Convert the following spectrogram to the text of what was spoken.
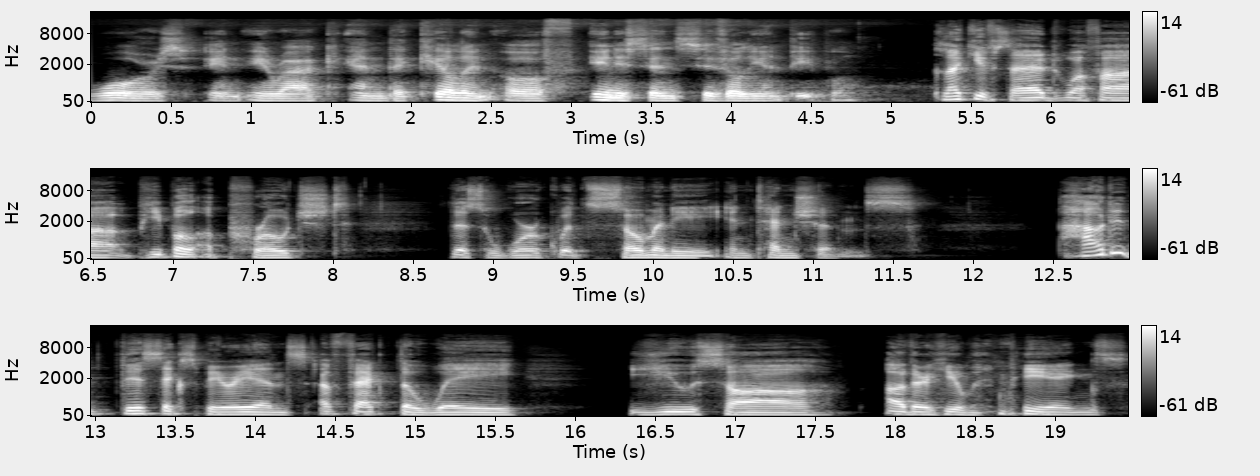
wars in Iraq and the killing of innocent civilian people. Like you've said, Wafa, people approached this work with so many intentions. How did this experience affect the way you saw other human beings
